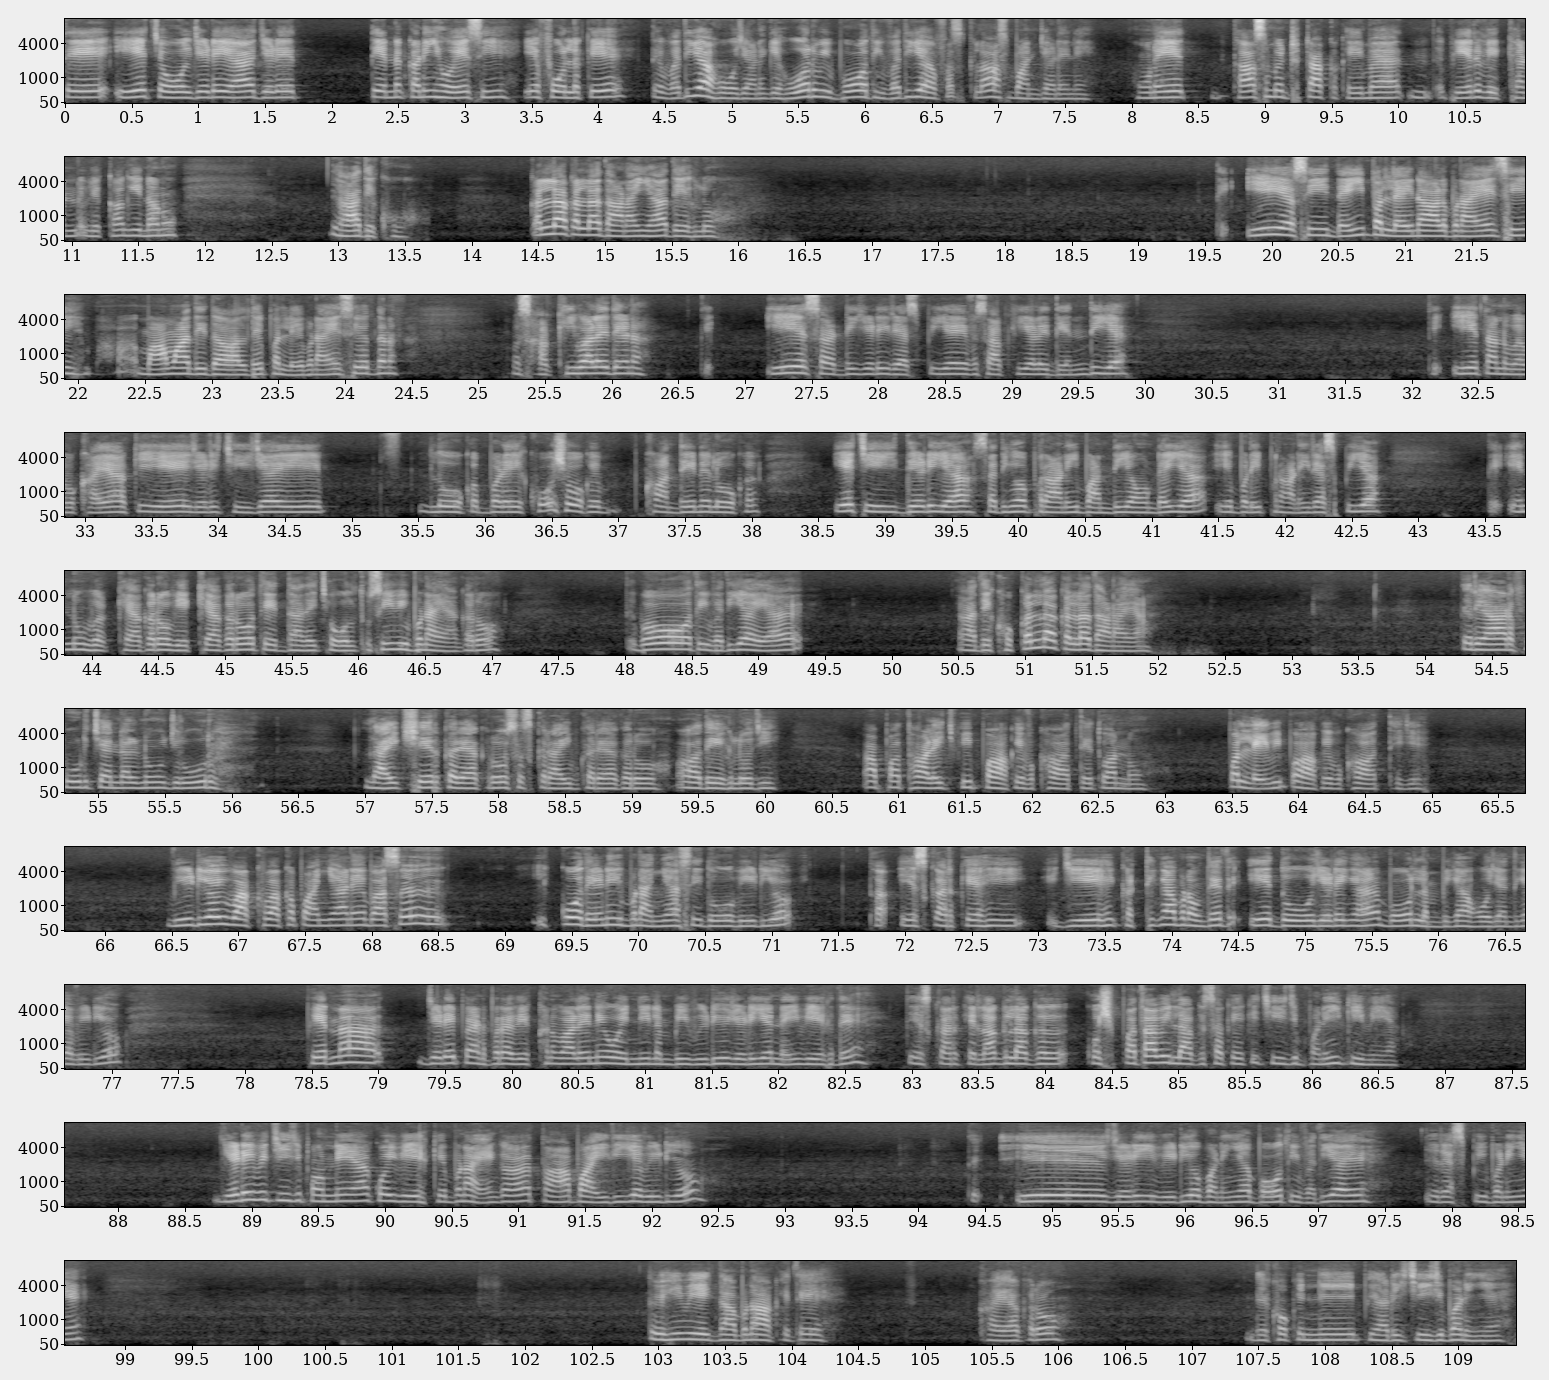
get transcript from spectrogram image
ਤੇ ਇਹ ਚੌਲ ਜਿਹੜੇ ਆ, ਜਿਹੜੇ ਤਿੰਨ ਕਣੀ ਹੋਏ ਸੀ, ਇਹ ਫੁੱਲ ਕੇ ਤੇ ਵਧੀਆ ਹੋ ਜਾਣਗੇ। ਹੋਰ ਵੀ ਬਹੁਤ ਹੀ ਵਧੀਆ ਫਸਟ ਕਲਾਸ ਬਣ ਜਾਣੇ ਨੇ। ਹੁਣ ਇਹ 10 ਮਿੰਟ ਢੱਕ ਕੇ ਮੈਂ ਫੇਰ ਵੇਖਣ, ਵੇਖਾਂਗੀ ਇਹਨਾਂ ਨੂੰ। ਆਹ ਦੇਖੋ, ਕੱਲਾ ਕੱਲਾ ਦਾਣਾ ਹੀ ਆਹ ਦੇਖ ਲਓ। ਤੇ ਇਹ ਅਸੀਂ ਦਹੀਂ ਭੱਲੇ ਨਾਲ ਬਣਾਏ ਸੀ। ਮਾਵਾਂ ਦੀ ਦਾਲ ਦੇ ਭੱਲੇ ਬਣਾਏ ਸੀ ਉਦੋਂ ਵਿਸਾਖੀ ਵਾਲੇ ਦਿਨ। ਤੇ ਇਹ ਸਾਡੀ ਜਿਹੜੀ ਰੈਸਪੀ ਹੈ, ਇਹ ਵਿਸਾਖੀ ਵਾਲੇ ਦਿਨ ਦੀ ਹੈ। ਤੇ ਇਹ ਤੁਹਾਨੂੰ ਮੈਂ ਵਿਖਾਇਆ ਕਿ ਇਹ ਜਿਹੜੀ ਚੀਜ਼ ਹੈ, ਇਹ ਲੋਕ ਬੜੇ ਖੁਸ਼ ਹੋ ਕੇ ਖਾਂਦੇ ਨੇ ਲੋਕ। ਇਹ ਚੀਜ਼ ਜਿਹੜੀ ਆ, ਸਦੀਆਂ ਪੁਰਾਣੀ ਬਣਦੀ ਆਉਣ ਡਈ ਆ, ਇਹ ਬੜੀ ਪੁਰਾਣੀ ਰੈਸਪੀ ਆ। ਤੇ ਇਹਨੂੰ ਵੇਖਿਆ ਕਰੋ ਵੇਖਿਆ ਕਰੋ ਤੇ ਇਦਾਂ ਦੇ ਚੌਲ ਤੁਸੀਂ ਵੀ ਬਣਾਇਆ ਕਰੋ। ਤੇ ਬਹੁਤ ਹੀ ਵਧੀਆ ਆ। ਆ ਦੇਖੋ ਕੱਲਾ ਕੱਲਾ ਦਾਣਾ ਆ। ਤੇ ਰਿਆੜ ਫੂਡ ਚੈਨਲ ਨੂੰ ਜਰੂਰ ਲਾਈਕ, ਸ਼ੇਅਰ ਕਰਿਆ ਕਰੋ ਸਬਸਕ੍ਰਾਈਬ ਕਰਿਆ ਕਰੋ। ਆਹ ਦੇਖ ਲਓ ਜੀ, ਆਪਾਂ ਥਾਲੀ 'ਚ ਵੀ ਪਾ ਕੇ ਵਿਖਾਤੇ ਤੁਹਾਨੂੰ, ਭੱਲੇ ਵੀ ਪਾ ਕੇ ਵਿਖਾਤੇ ਜੇ। ਵੀਡੀਓ ਹੀ ਵੱਖ-ਵੱਖ ਪਾਈਆਂ ਨੇ, ਬਸ ਇੱਕੋ ਦਿਨ ਹੀ ਬਣਾਈਆਂ ਸੀ ਦੋ ਵੀਡੀਓ। ਤਾਂ ਇਸ ਕਰਕੇ ਅਸੀਂ ਜੇ ਅਸੀਂ ਇਕੱਠੀਆਂ ਬਣਾਉਂਦੇ ਤੇ ਇਹ ਦੋ ਜਿਹੜੀਆਂ ਬਹੁਤ ਲੰਬੀਆਂ ਹੋ ਜਾਂਦੀਆਂ ਵੀਡੀਓ। ਫਿਰ ਨਾ ਜਿਹੜੇ ਭੈਣ ਭਰਾ ਵੇਖਣ ਵਾਲੇ ਨੇ, ਉਹ ਇੰਨੀ ਲੰਬੀ ਵੀਡੀਓ ਜਿਹੜੀ ਹੈ ਨਹੀਂ ਵੇਖਦੇ। ਤੇ ਇਸ ਕਰਕੇ ਅਲੱਗ-ਅਲੱਗ ਕੁਝ ਪਤਾ ਵੀ ਲੱਗ ਸਕੇ ਕਿ ਚੀਜ਼ ਬਣੀ ਕਿਵੇਂ ਆ। ਜਿਹੜੀ ਵੀ ਚੀਜ਼ ਪਾਉਨੇ ਆ, ਕੋਈ ਵੇਖ ਕੇ ਬਣਾਏਗਾ, ਤਾਂ ਪਾਈ ਦੀ ਆ ਵੀਡੀਓ। ਤੇ ਇਹ ਜਿਹੜੀ ਵੀਡੀਓ ਬਣੀ ਆ, ਬਹੁਤ ਹੀ ਵਧੀਆ ਏ, ਇਹ ਰੈਸਪੀ ਬਣੀ ਏ। ਤੁਸੀਂ ਵੀ ਇਦਾਂ ਬਣਾ ਕੇ ਤੇ ਖਾਇਆ ਕਰੋ। ਦੇਖੋ ਕਿੰਨੀ ਪਿਆਰੀ ਚੀਜ਼ ਬਣੀ ਹੈ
